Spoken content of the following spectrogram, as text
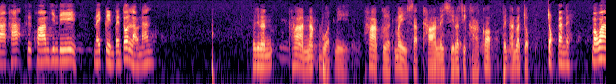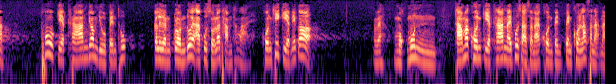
ราคะคือความยินดีในกลิ่นเป็นต้นเหล่านั้น เพราะฉะนั้นถ้านักบวชนี่ ถ้าเกิดไม่ศรัทธานในศีลสิกขาก็เป็นอันว่าจบจบกันเลยบอกว่าผู้เกียจคร้านย่อมอยู่เป็นทุกข์เกลื่อนกลนด้วยอกุศลธรรมทั้งหลาย คนขี้เกียจนี่ก็อะไรหมกมุ่น ถามว่าคนเกียจคร้านในผู้ศาสนาคนเป็นเป็นคนลักษณะไหน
